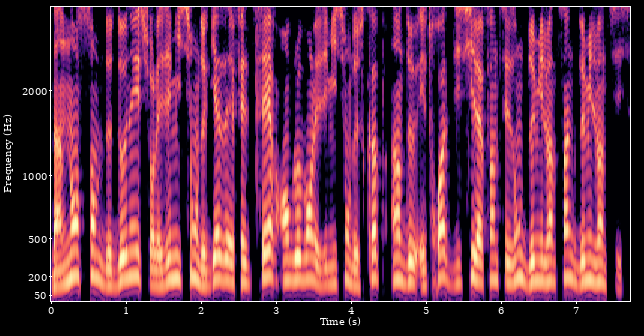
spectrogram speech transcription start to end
d'un ensemble de données sur les émissions de gaz à effet de serre englobant les émissions de scope 1, 2 et 3 d'ici la fin de saison 2025-2026.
